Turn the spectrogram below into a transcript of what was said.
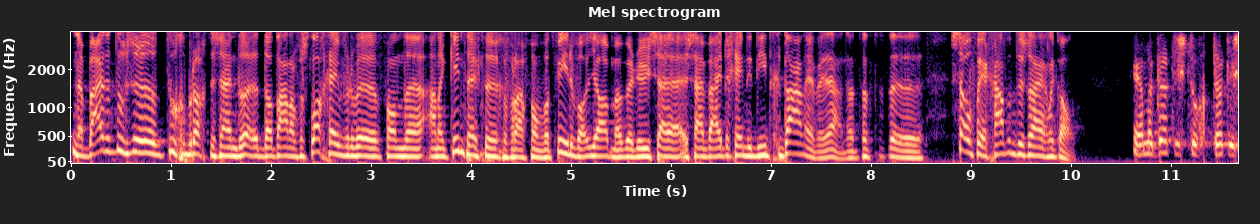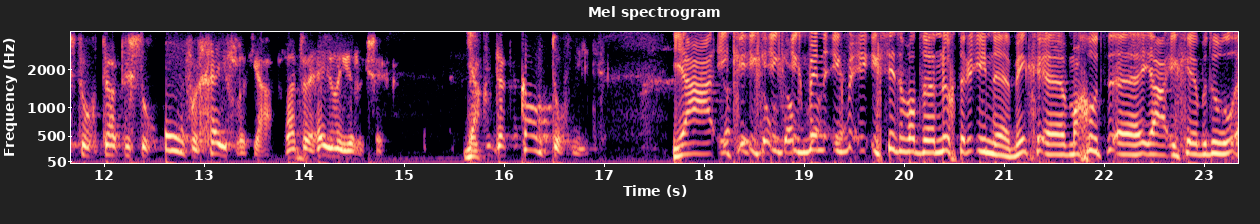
naar buiten toe, toegebracht te zijn. Dat daar een verslaggever eh, van, eh, aan een kind heeft eh, gevraagd van... wat vind je ervan? Ja, maar nu zijn zijn wij degene die het gedaan hebben. Ja, dat, eh, zover gaat het dus eigenlijk al. Ja, maar dat is toch, dat is toch, dat is toch onvergeeflijk, ja. Laten we heel eerlijk zeggen. Ja. Dat, dat kan toch niet? Ja, ik, ik, ik, ik, ben, ik, ik zit er wat eh, nuchter in, eh, Mick. Eh, maar goed, ja, ik bedoel,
